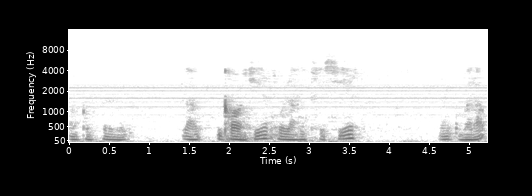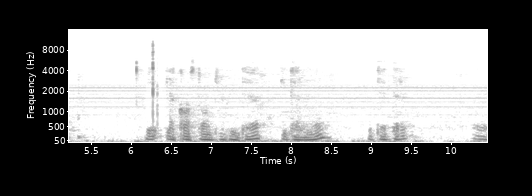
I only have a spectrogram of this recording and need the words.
Donc on peut la grandir ou la rétrécir. La constante du Ruder également peut être euh,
